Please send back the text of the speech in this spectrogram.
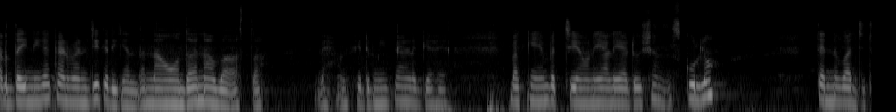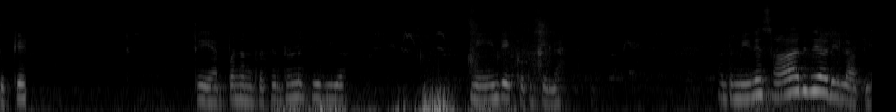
ਹਟਦਾ ਹੀ ਨਹੀਂਗਾ ਕਣਵਣ ਜੀ ਕਰੀ ਜਾਂਦਾ, ਨਾ ਆਉਂਦਾ, ਨਾ ਵਾਸਤਾ। ਮੈਂ ਹੁਣ ਫਿਰ ਮੀਂਹ ਪੈਣ ਲੱਗਿਆ ਹੈ ਬਾਕੀ ਇਹ ਬੱਚੇ ਆਉਣੇ ਵਾਲੇ ਆ ਟਿਊਸ਼ਨ ਸਕੂਲੋਂ। 3 ਵੱਜ ਚੁੱਕੇ। ਤੇ ਯਾਰ ਪਨ ਅੰਦਰ ਖੇਡਣ ਲੱਗੀ ਵੀ ਆ। ਮੀਂਹ ਦੇਖੋ ਤੁਸੀਂ ਲੈ। ਅੰਦਰ ਮੀਂਹ ਨੇ ਸਾਰੀ ਦਿਹਾੜੀ ਲਾਤੀ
